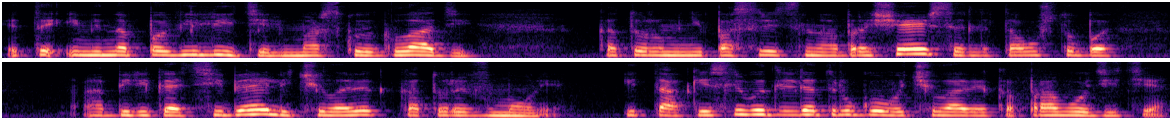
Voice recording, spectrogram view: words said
это именно повелитель морской глади – к которому непосредственно обращаешься для того, чтобы оберегать себя или человека, который в море. Итак, если вы для другого человека проводите,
